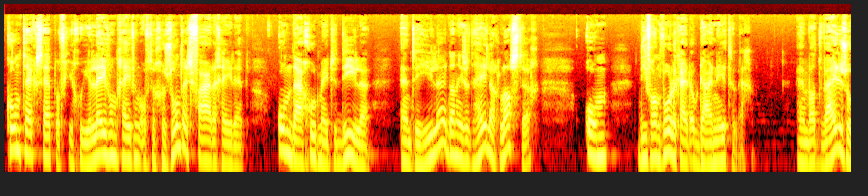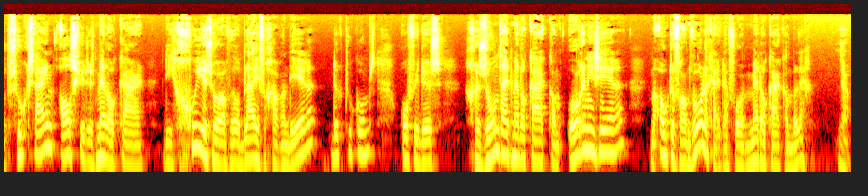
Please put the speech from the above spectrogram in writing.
context hebt, of je goede leefomgeving, of de gezondheidsvaardigheden hebt om daar goed mee te dealen en te healen, dan is het heel erg lastig om die verantwoordelijkheid ook daar neer te leggen. En wat wij dus op zoek zijn, als je dus met elkaar die goede zorg wil blijven garanderen, de toekomst, of je dus gezondheid met elkaar kan organiseren, maar ook de verantwoordelijkheid daarvoor met elkaar kan beleggen. Ja.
